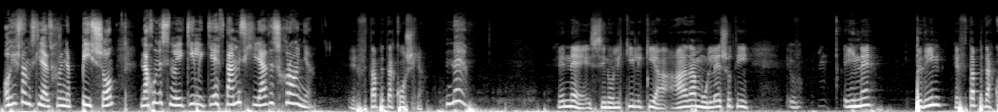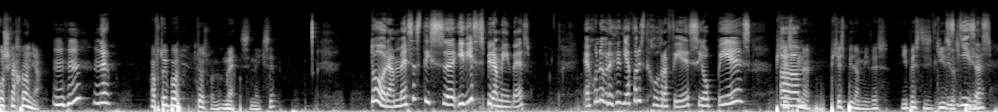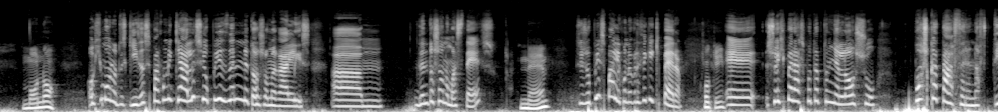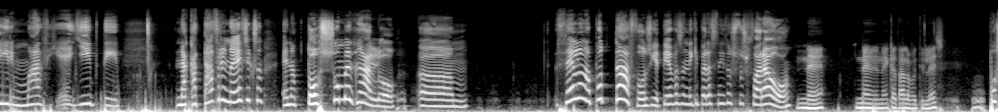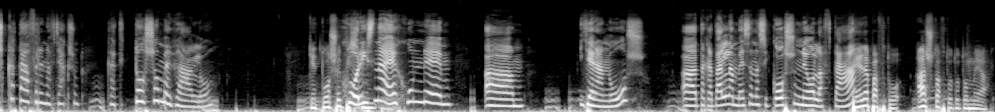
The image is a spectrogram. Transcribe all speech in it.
Όχι 7.500 χρόνια πίσω, να έχουν συνολική ηλικία 7.500 χρόνια. 7.500. Ναι, Ε, ναι, συνολική ηλικία. Άρα μου λες ότι ε, είναι πριν 7.500 χρόνια. Μμμ, ναι. Αυτό είπα. Τέλος πάντων. Ναι, συνέχισε. Τώρα, μέσα στις ε, ίδιες τις πυραμίδες έχουν βρεθεί διάφορες τοιχογραφίες οι οποίες Ποιες, Α, πυρα... Ποιες πυραμίδες; Είπες της Γκίζας. της πριν. Γκίζας. Μόνο; Όχι μόνο της Γκίζας, υπάρχουν και άλλες οι οποίες δεν είναι τόσο μεγάλες, α, μ, δεν είναι τόσο ονομαστές, Ναι. τις οποίες πάλι έχουν βρεθεί και εκεί πέρα. Οκ. Ε, σου έχει περάσει ποτέ από το μυαλό σου πώς κατάφεραν αυτοί οι ρημάδιοι Αιγύπτιοι να κατάφεραν να έφτιαξαν ένα τόσο μεγάλο αμ, θέλω να πω τάφος γιατί έβαζαν εκεί πέρα συνήθως τους φαραώ Ναι. Ναι, ναι, ναι, κατάλαβα τι λες. Πώς κατάφεραν να φτιάξουν κάτι τόσο μεγάλο Και τόσο επιστήμη. χωρίς να έχουν ε, αμ, γερανούς α, τα κατάλληλα μέσα να σηκώσουν όλα αυτά; Πέρα από αυτό, άστο αυτό το τομέα.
